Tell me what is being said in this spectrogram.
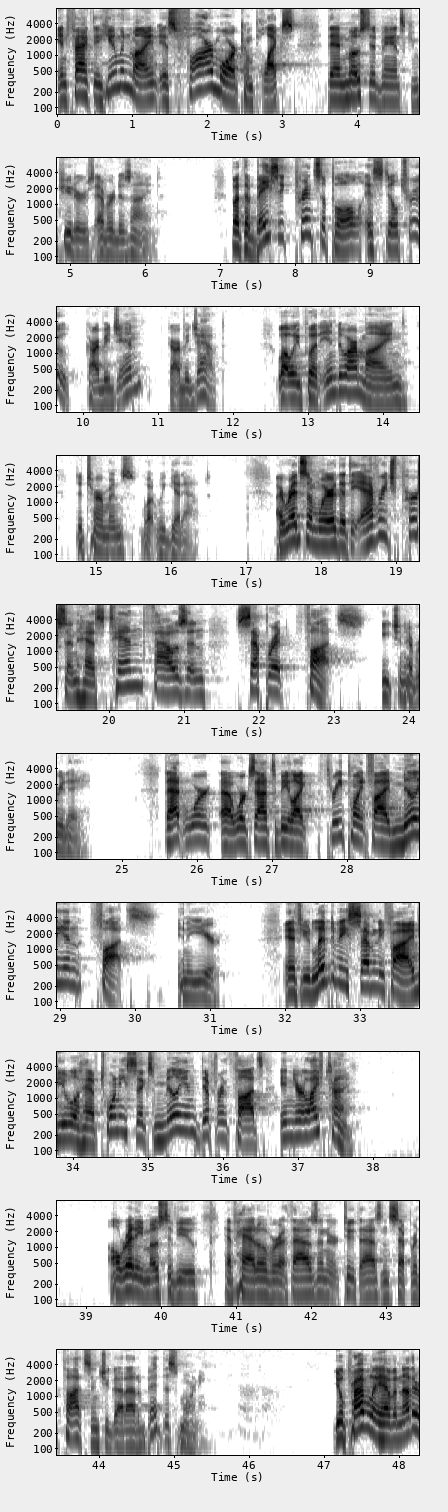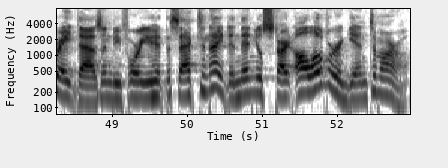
In fact, the human mind is far more complex than most advanced computers ever designed. But the basic principle is still true garbage in, garbage out. What we put into our mind determines what we get out. I read somewhere that the average person has 10,000 separate thoughts each and every day. That work, uh, works out to be like 3.5 million thoughts in a year. And if you live to be 75, you will have 26 million different thoughts in your lifetime. Already, most of you have had over a thousand or 2,000 separate thoughts since you got out of bed this morning. You'll probably have another 8,000 before you hit the sack tonight, and then you'll start all over again tomorrow.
